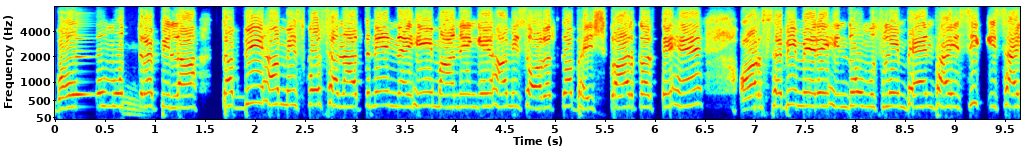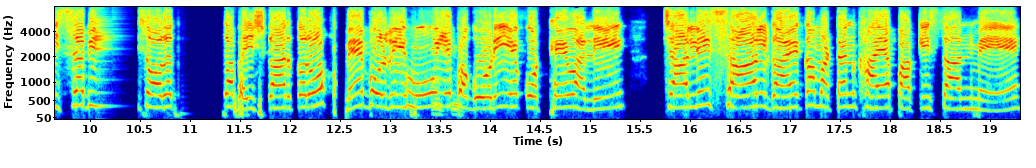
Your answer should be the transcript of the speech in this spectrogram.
गौमूत्र हम्म। पिला तब भी हम इसको सनातनी नहीं मानेंगे। हम इस औरत का बहिष्कार करते हैं और सभी मेरे हिंदू मुस्लिम बहन भाई सिख ईसाई सभी इस औरत का बहिष्कार करो। मैं बोल रही हूँ ये भगोड़ी ये कोठे वाली चालीस साल गाय का मटन खाया पाकिस्तान में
